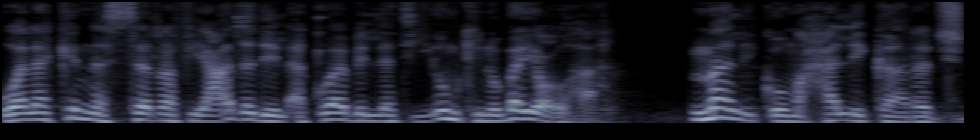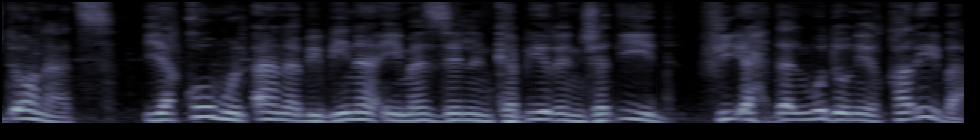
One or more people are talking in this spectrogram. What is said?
ولكن السر في عدد الأكواب التي يمكن بيعها. مالك محل كارج دوناتس يقوم الآن ببناء منزل كبير جديد في إحدى المدن القريبة.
